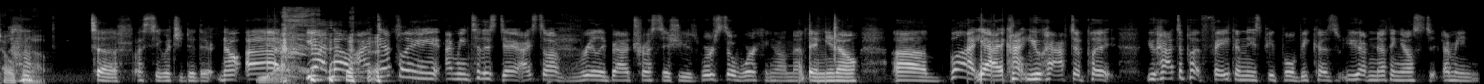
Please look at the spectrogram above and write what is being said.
To open up? Tough. I see what you did there. No, uh, yeah. yeah, no, I definitely, I mean, to this day, I still have really bad trust issues. We're still working on that thing, you know? Uh, but yeah, I can't, you have to put, you have to put faith in these people because you have nothing else to, I mean,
